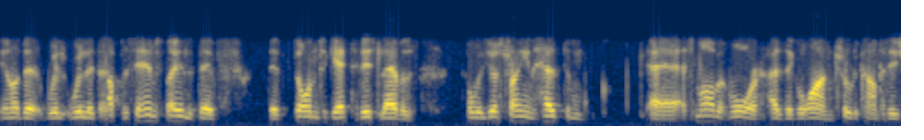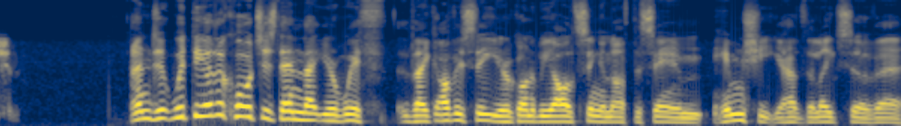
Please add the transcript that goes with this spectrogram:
you know. That we'll, we'll adopt the same style that they've they've done to get to this level, and we'll just try and help them uh, a small bit more as they go on through the competition. And with the other coaches then that you're with, like obviously you're going to be all singing off the same hymn sheet. You have the likes of uh,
